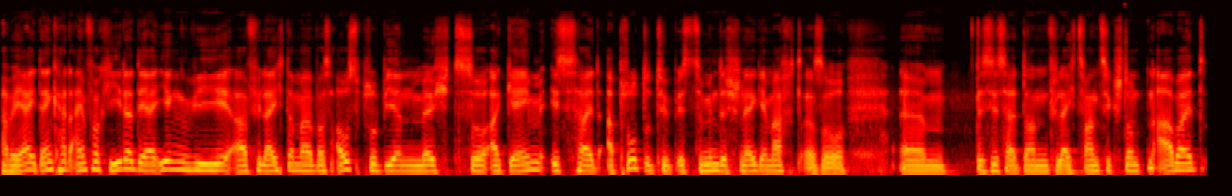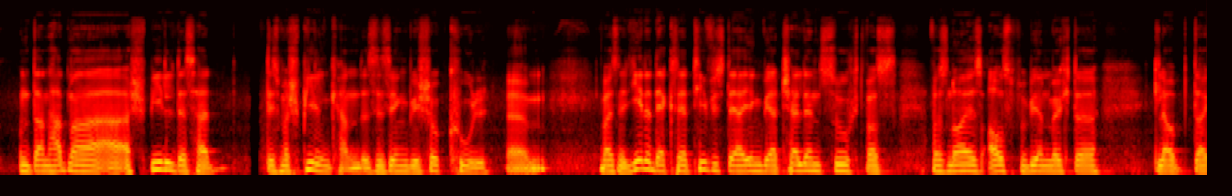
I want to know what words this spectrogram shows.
aber ja, ich denke halt einfach jeder, der irgendwie äh, vielleicht einmal was ausprobieren möchte, so ein Game ist halt, ein Prototyp ist zumindest schnell gemacht. Also ähm, das ist halt dann vielleicht 20 Stunden Arbeit und dann hat man ein Spiel, das halt, das man spielen kann. Das ist irgendwie schon cool. Ähm, weiß nicht, jeder, der kreativ ist, der irgendwie eine Challenge sucht, was, was Neues ausprobieren möchte, glaube, da,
